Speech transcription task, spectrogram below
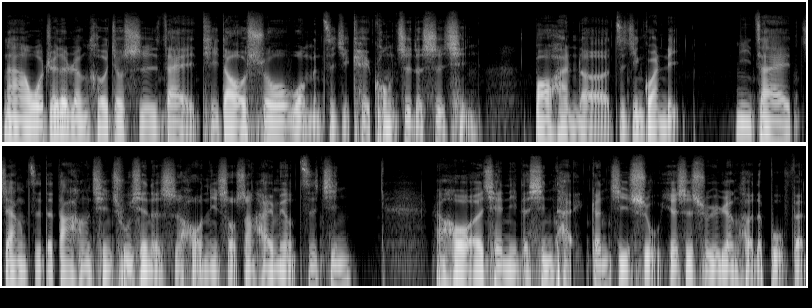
那我觉得人和就是在提到说我们自己可以控制的事情，包含了资金管理。你在这样子的大行情出现的时候，你手上还有没有资金？然后，而且你的心态跟技术也是属于人和的部分。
